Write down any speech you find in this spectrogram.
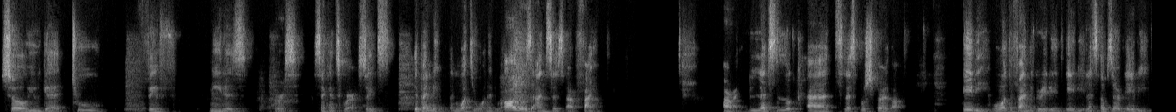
so you get two fifth meters per second square. So it's depending on what you want to do. All those answers are fine. All right, let's look at, let's push further. AB, we want to find the gradient AB. Let's observe AB.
